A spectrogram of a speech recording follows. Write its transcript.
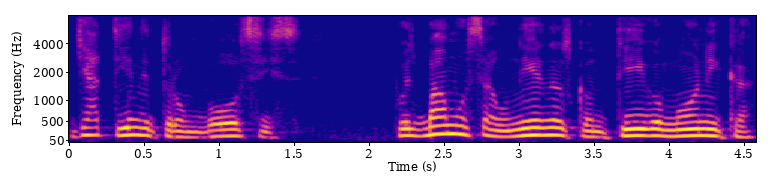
ya tiene trombosis pues vamos a unirnos contigo, Mónica,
